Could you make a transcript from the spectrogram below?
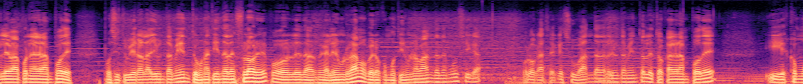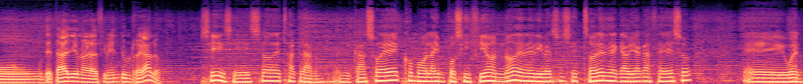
le va a poner a gran poder? Pues si tuviera el ayuntamiento una tienda de flores, pues le da- regalé un ramo, pero como tiene una banda de música, pues lo que hace es que su banda del ayuntamiento le toca a gran poder y es como un detalle, un agradecimiento, un regalo. Sí, sí, eso está claro. El caso es como la imposición, ¿no? Desde diversos sectores de que había que hacer eso. Eh, bueno,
